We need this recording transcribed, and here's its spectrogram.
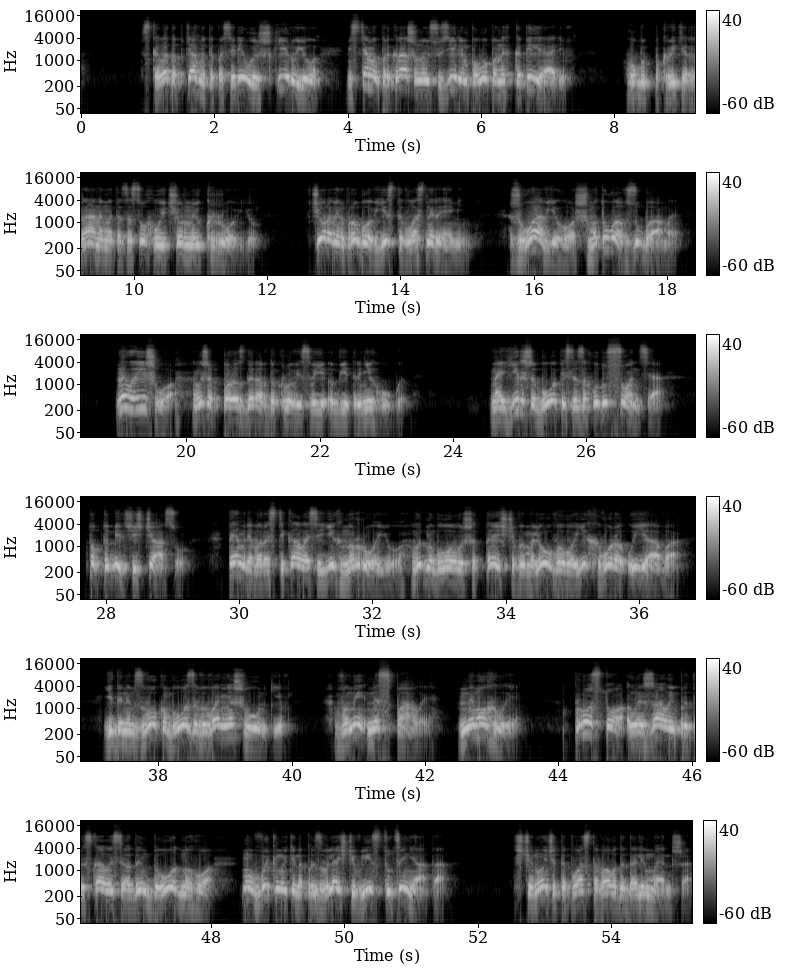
Скелет обтягнуте посірілою шкірою, місцями прикрашеною сузір'ям полопаних капілярів, губи покриті ранами та засохлою чорною кров'ю. Вчора він пробував їсти власний ремінь, жував його, шматував зубами. Не вийшло, лише пороздирав до крові свої обвітрені губи. Найгірше було після заходу сонця, тобто більшість часу. Темрява розтікалася їх норою, видно було лише те, що вимальовувало їх хвора уява. Єдиним звуком було завивання шлунків. Вони не спали, не могли. Просто лежали і притискалися один до одного, мов викинуті на призволящі в ліс цуценята. Щоночі тепла ставало дедалі менше.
